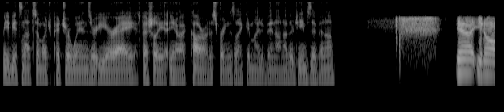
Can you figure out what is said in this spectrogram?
maybe it's not so much pitcher wins or ERA, especially you know at Colorado Springs, like it might have been on other teams they've been on. Yeah, you know,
